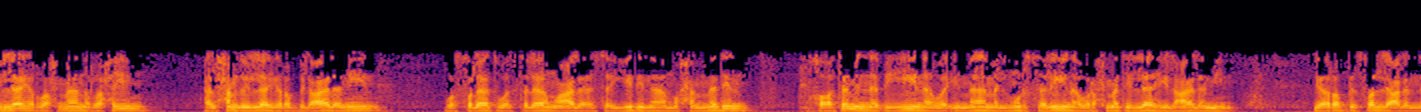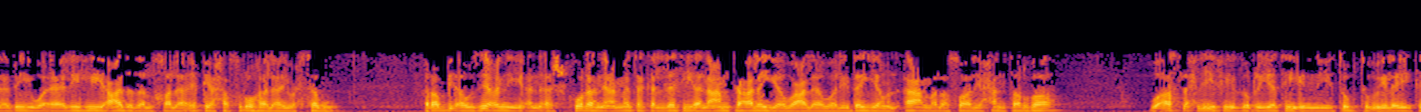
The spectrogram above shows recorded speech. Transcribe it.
الله الرحمن الرحيم. الحمد لله رب العالمين والصلاة والسلام على سيدنا محمد خاتم النبيين وإمام المرسلين ورحمة الله العالمين. يا رب صل على النبي وآله عدد الخلائق حصرها لا يحسب. رب أوزعني أن أشكر نعمتك التي أنعمت علي وعلى والدي وأن أعمل صالحا ترضاه. وأصلح لي في ذريتي إني تبت إليك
